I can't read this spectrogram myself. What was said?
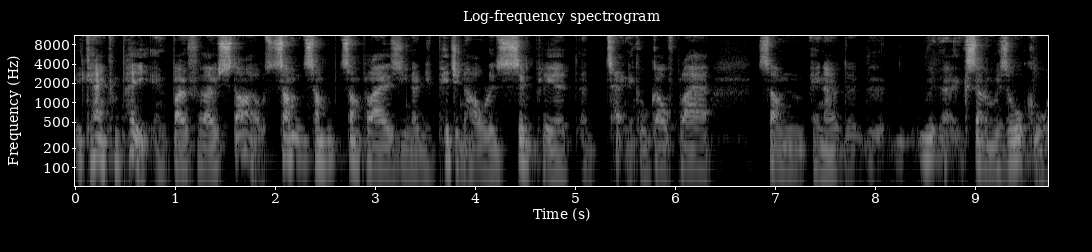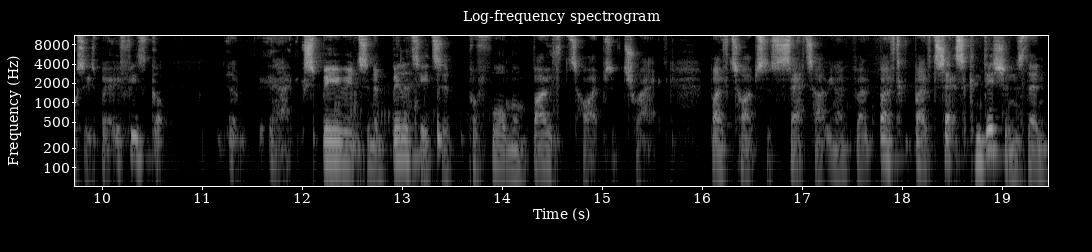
he can compete in both of those styles. Some some some players, you know, you pigeonhole as simply a, a technical golf player. Some, you know, the, the, excel in resort courses. But if he's got uh, you know, experience and ability to perform on both types of track, both types of setup, you know, both both, both sets of conditions, then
